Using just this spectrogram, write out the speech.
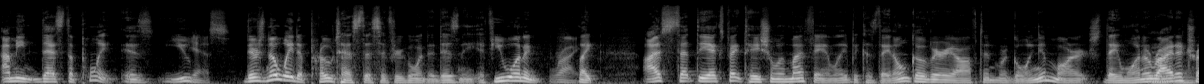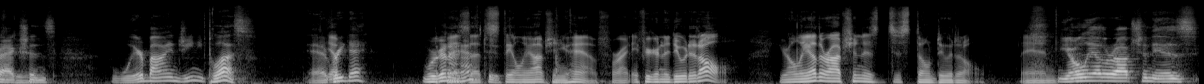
I mean, that's the point is you Yes. there's no way to protest this if you're going to Disney. If you want to, Right. like, I've set the expectation with my family because they don't go very often. We're going in March. They want to ride attractions. We're buying Genie Plus every Yep. day. We're gonna have that's to. the only option you have, right? If you're going to do it at all. Your only other option is just don't do it at all. And Your only other option is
